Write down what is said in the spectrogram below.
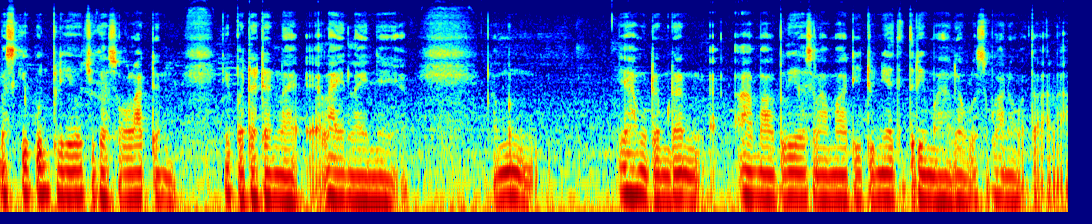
Meskipun beliau juga sholat dan ibadah dan lain-lainnya ya namun ya mudah-mudahan amal beliau selama di dunia diterima oleh Allah Subhanahu wa taala.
